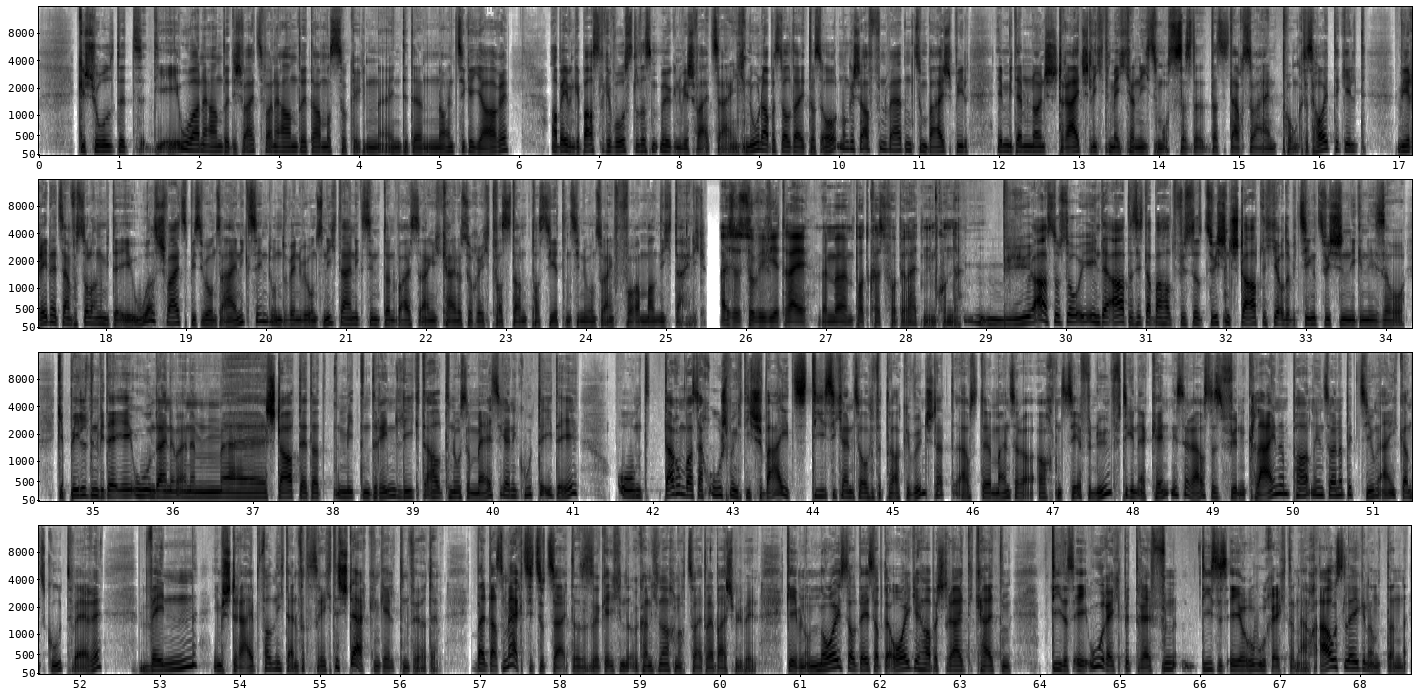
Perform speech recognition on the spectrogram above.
geschuldet. Die EU war eine andere, die Schweiz war eine andere, damals so gegen Ende der 90er Jahre. Aber eben gebastelt, gewurstelt, das mögen wir Schweizer eigentlich. Nun aber soll da etwas Ordnung geschaffen werden, zum Beispiel eben mit einem neuen Streitschlichtmechanismus. Also das ist auch so ein Punkt. Also heute gilt wir reden jetzt einfach so lange mit der EU als Schweiz, bis wir uns einig sind. Und wenn wir uns nicht einig sind, dann weiß eigentlich keiner so recht, was dann passiert. Dann sind wir uns eigentlich vor allem mal nicht einig. Also so wie wir drei, wenn wir einen Podcast vorbereiten im Grunde. Ja, so, so in der Art. Das ist aber halt für so zwischenstaatliche oder Beziehungen zwischen irgendwie so Gebilden wie der EU und einem, einem äh, Staat, der da mittendrin liegt, halt nur so mäßig eine gute Idee. Und darum war es auch ursprünglich die Schweiz, die sich einen solchen Vertrag gewünscht hat, aus der meines Erachtens sehr vernünftigen Erkenntnis heraus, dass es für einen kleinen Partner in so einer Beziehung eigentlich ganz gut wäre, wenn im Streitfall nicht einfach das Recht des Stärken gelten würde. Weil das merkt sie zurzeit. Also kann ich nachher noch zwei, drei Beispiele geben. Und neu soll deshalb der EuGH Streitigkeiten die das EU-Recht betreffen, dieses EU-Recht dann auch auslegen und dann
